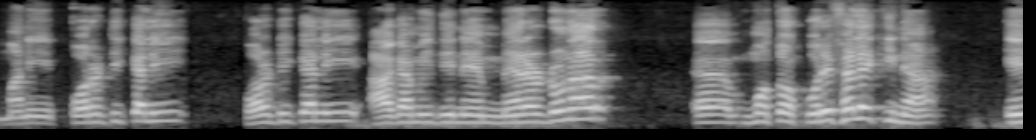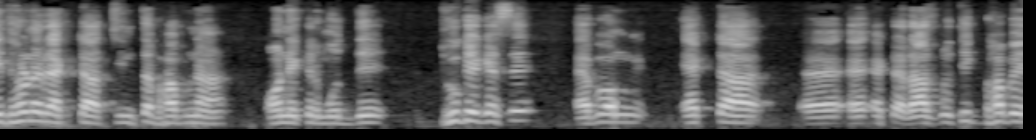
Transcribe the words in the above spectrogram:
মানে পলিটিক্যালি পলিটিক্যালি আগামী দিনে ম্যারাডোনার মতো করে ফেলে কিনা এই ধরনের একটা চিন্তা ভাবনা অনেকের মধ্যে ঢুকে গেছে এবং একটা আহ, একটা রাজনৈতিকভাবে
